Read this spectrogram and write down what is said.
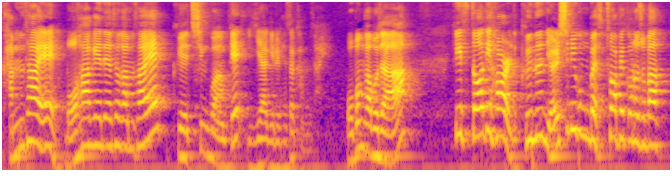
감사해. 뭐 하게 돼서 감사해? 그의 친구와 함께 이야기를 해서 감사해. 5번 가보자. He studied hard. 그는 열심히 공부해서 to 앞에 끊어줘봐.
